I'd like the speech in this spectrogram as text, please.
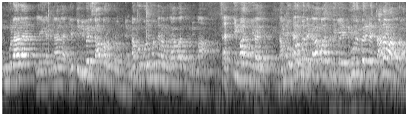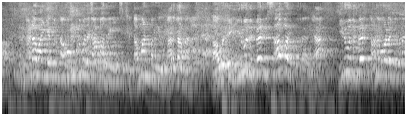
உங்களால் இல்லை என்னால் எத்தனை பேர் சாப்பாடு போட முடியும்? நம்ம குடும்பத்தை நம்ம காப்பாற்ற முடியுமா? சத்தியமாக முடியாது நம்ம குடும்பத்தை காப்பாற்றுறதுக்கு நூறு பேர்கிட்ட கடை வாங்குறோம். கடை வாங்கி எடுத்து அவங்க குடும்பத்தை காப்பாற்றுறீங்க கமெண்ட் பண்ணுங்க மறக்காம. அவர் இருபது பேருக்கு சாப்பாடு போடுறாருங்க. இருபது பேர் கனவோட இருக்கிறதுனா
